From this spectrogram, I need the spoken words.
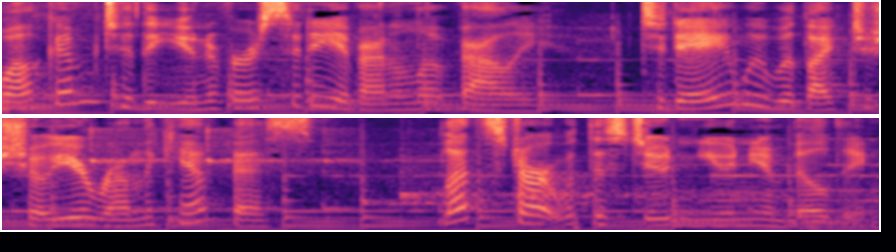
Welcome to the University of Antelope Valley. Today we would like to show you around the campus. Let's start with the Student Union Building.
